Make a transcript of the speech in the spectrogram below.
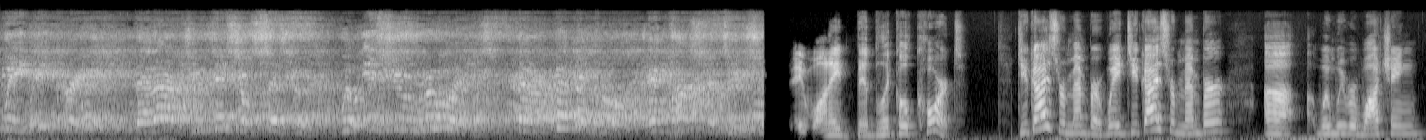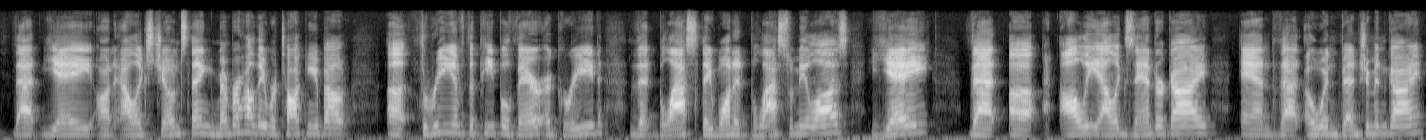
We decree that our judicial system will issue rulings that are biblical and constitutional. They want a biblical court. Do you guys remember, wait, do you guys remember uh, when we were watching that Ye on Alex Jones thing? Remember how they were talking about uh, three of the people there agreed that blast they wanted blasphemy laws? Ye, that uh, Ali Alexander guy, and that Owen Benjamin guy.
